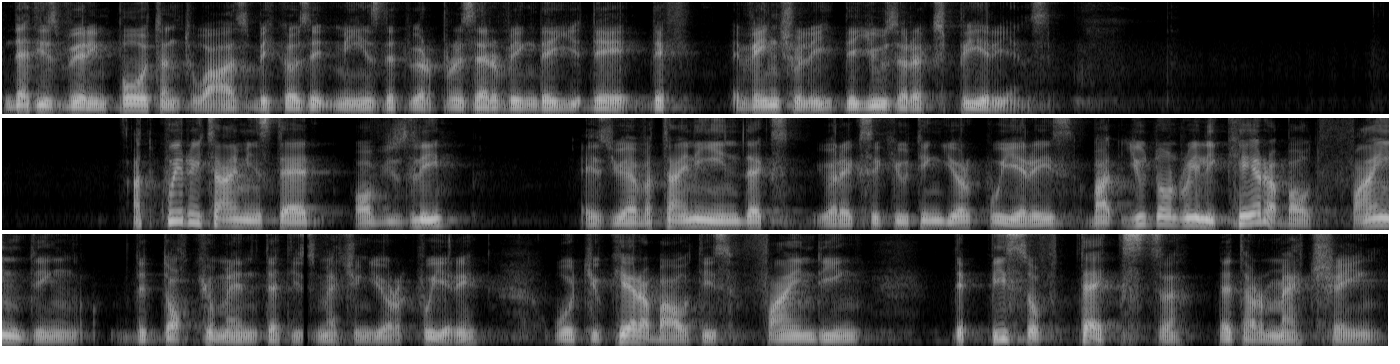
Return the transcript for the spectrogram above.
That is very important to us because it means that we are preserving the, the, the, eventually the user experience. At query time instead, obviously, as you have a tiny index, you are executing your queries, but you don't really care about finding the document that is matching your query. What you care about is finding the piece of text that are matching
